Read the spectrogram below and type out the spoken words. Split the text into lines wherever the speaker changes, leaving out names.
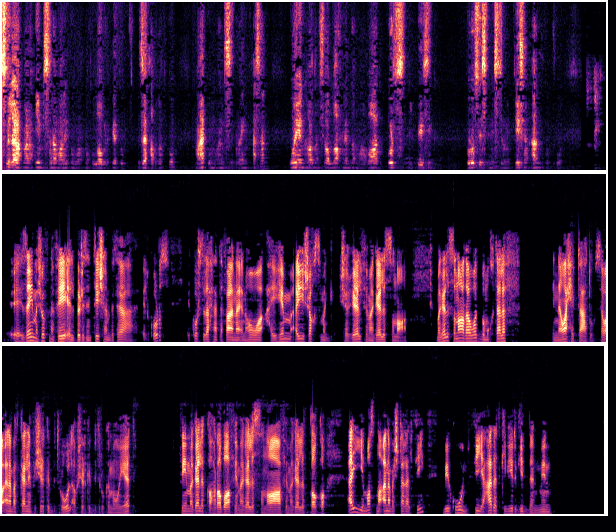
بسم الله الرحمن الرحيم. السلام عليكم ورحمة الله وبركاته. ازي حضراتكم؟ معاكم مهندس إبراهيم حسن. والنهارده إن شاء الله هنبدأ مع بعض course ال basic process instrumentation and control
زي ما شفنا في ال presentation بتاع ال course ال course ده إحنا اتفقنا إن هو هيهم أي شخص. شغال في مجال الصناعة. مجال الصناعة دوت بمختلف النواحي بتاعته سواء أنا بتكلم في شركة بترول أو شركة بتروكيماويات. في مجال الكهرباء في مجال الصناعة في مجال الطاقة أي مصنع أنا بشتغل فيه بيكون في عدد كبير جدا من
